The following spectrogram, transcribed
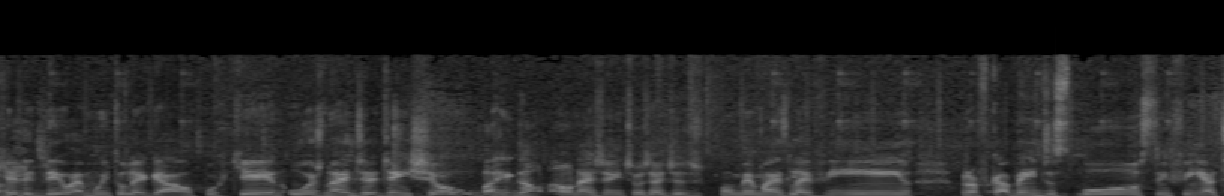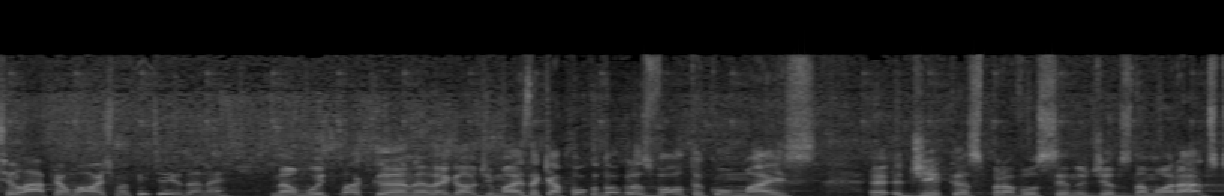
que ele Exatamente. deu é muito legal, porque hoje não é dia de encher o barrigão, não, né, gente? Hoje é dia de comer mais levinho, pra ficar bem disposto. Enfim, a tilápia é uma ótima pedida, né? Não, muito bacana, é legal demais. Daqui a pouco o Douglas volta com mais eh, dicas para você no Dia dos Namorados,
